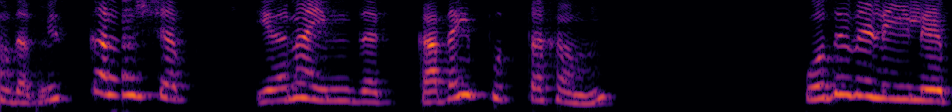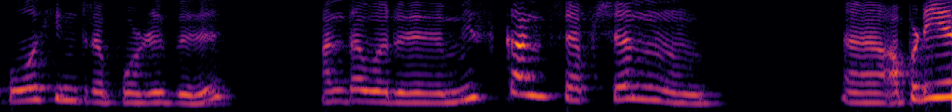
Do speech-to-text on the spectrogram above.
அந்த மிஸ்கன்செப்ட் ஏன்னா இந்த கதை புத்தகம் பொதுவெளியிலே போகின்ற பொழுது அந்த ஒரு மிஸ்கன்செப்ஷன் அப்படியே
